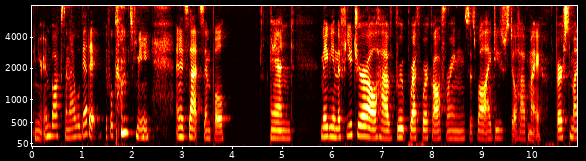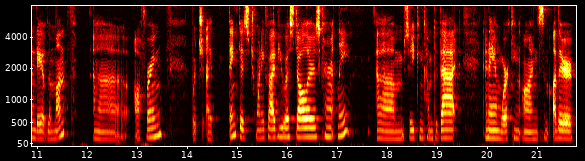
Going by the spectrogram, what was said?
in your inbox and I will get it. It will come to me. And it's that simple. And maybe in the future, I'll have group breathwork offerings as well. I do still have my first Monday of the month uh, offering, which I think is 25 US dollars currently. Um, so you can come to that. And I am working on some other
